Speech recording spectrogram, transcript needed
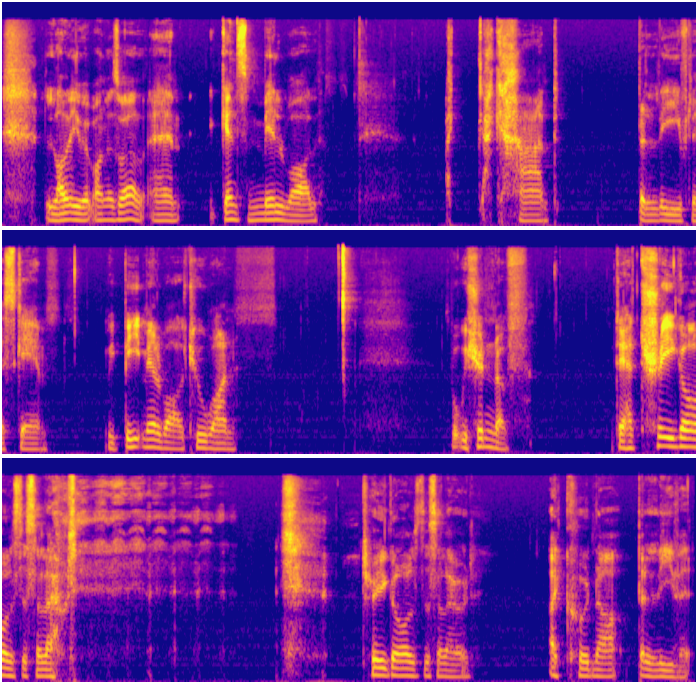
Lolley with one as well. Um, against Millwall, I, I can't believe this game. We beat Millwall 2 1, but we shouldn't have. They had three goals disallowed. Three goals disallowed. I could not believe it.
